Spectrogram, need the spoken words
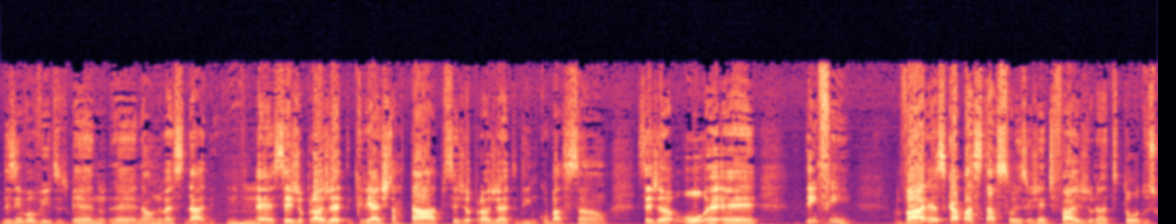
desenvolvidos é, no, é, na universidade. Uhum. É, seja o projeto de criar startup, seja o projeto de incubação, seja o, é, é, enfim, várias capacitações que a gente faz durante todos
